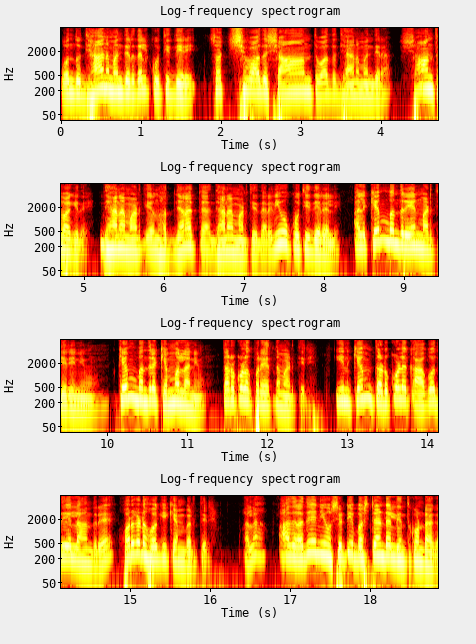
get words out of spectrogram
ಒಂದು ಧ್ಯಾನ ಮಂದಿರದಲ್ಲಿ ಕೂತಿದ್ದೀರಿ. ಸ್ವಚ್ಛವಾದ, ಶಾಂತವಾದ ಧ್ಯಾನ ಮಂದಿರ. ಶಾಂತವಾಗಿದೆ. ಧ್ಯಾನ ಮಾಡ್ತೀವಿ ಒಂದು ಹತ್ತು ಜನ ಧ್ಯಾನ ಮಾಡ್ತಿದ್ದಾರೆ. ನೀವು ಕೂತಿದ್ದೀರಿ ಅಲ್ಲಿ. ಅಲ್ಲಿ ಕೆಮ್ಮು ಬಂದ್ರೆ ಏನ್ ಮಾಡ್ತೀರಿ ನೀವು? ಕೆಮ್ಮು ಬಂದ್ರೆ ಕೆಮ್ಮಲ್ಲ ನೀವು. ತಡ್ಕೊಳಕ್ ಪ್ರಯತ್ನ ಮಾಡ್ತೀರಿ. ಇನ್ನು ಕೆಮ್ಮು ತಡ್ಕೊಳಕ್ ಆಗೋದೇ ಇಲ್ಲ ಅಂದ್ರೆ ಹೊರಗಡೆ ಹೋಗಿ ಕೆಮ್ಮು ಬರ್ತೀರಿ. ಅಲ್ಲ? ಆದ್ರೆ ಅದೇ ನೀವು ಸಿಟಿ ಬಸ್ ಸ್ಟ್ಯಾಂಡ್ ಅಲ್ಲಿ ನಿಂತ್ಕೊಂಡಾಗ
